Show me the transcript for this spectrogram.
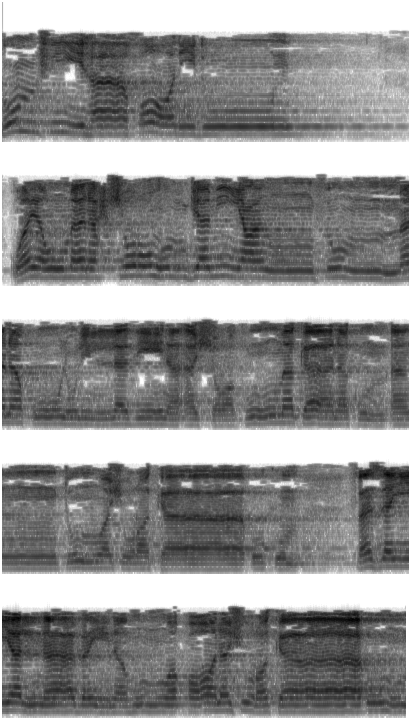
هم فيها خالدون. ويوم نحشرهم جميعا ثم نقول للذين أشركوا مكانكم أنتم وشركاؤكم. فزيلنا بينهم وقال شركاؤهم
